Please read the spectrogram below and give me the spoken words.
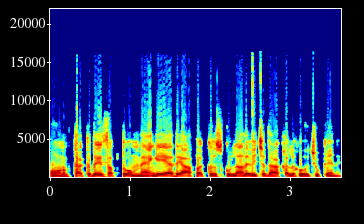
ਹੁਣ ਤੱਕ ਦੇ ਸਭ ਤੋਂ ਮਹਿੰਗੇ ਅਧਿਆਪਕ ਸਕੂਲਾਂ ਦੇ ਵਿੱਚ ਦਾਖਲ ਹੋ ਚੁੱਕੇ ਨੇ।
